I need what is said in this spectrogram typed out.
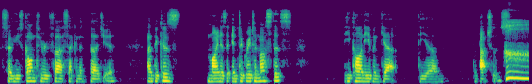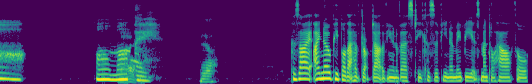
So he's gone through first, second, and third year, and because mine is an integrated masters, he can't even get the um, the bachelor's. oh my. yeah, Because I, I know people that have dropped out of university because of, you know, maybe it's mental health or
